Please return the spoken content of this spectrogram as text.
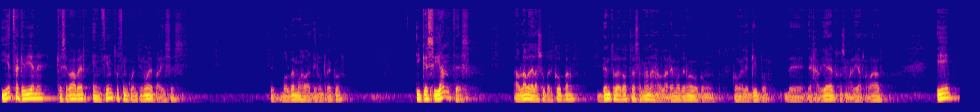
y esta que viene, que se va a ver en 159 países. volvemos a batir un récord. Y que si antes hablaba de la Supercopa, dentro de dos o tres semanas hablaremos de nuevo con, con el equipo de, Javier, José María Rabal, y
